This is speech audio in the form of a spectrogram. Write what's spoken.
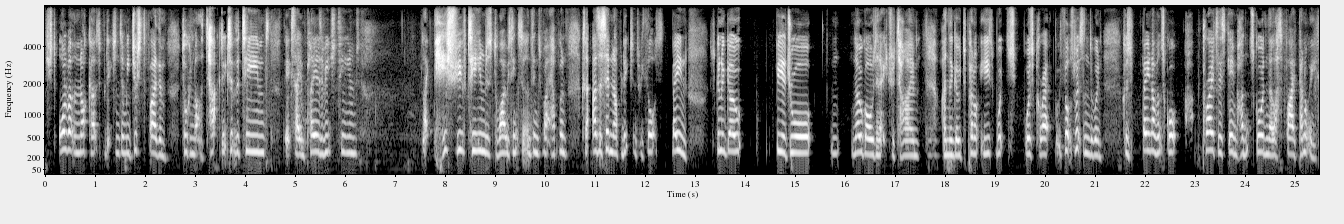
just all about the knockouts predictions, and we justify them talking about the tactics of the teams, the exciting players of each teams, like the history of teams as to why we think certain things might happen. Because as I said in our predictions, we thought Spain was going to go be a draw, no goals in extra time, and then go to penalties, which was correct. But we thought Switzerland would win because Spain haven't scored prior to this game hadn't scored in their last five penalties.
